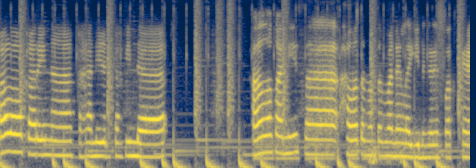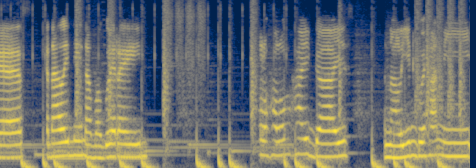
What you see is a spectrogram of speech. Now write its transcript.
Halo Karina, Kahani, dan Kak Vinda. Halo Kak Nisa, halo teman-teman yang lagi dengerin podcast. Kenalin nih, nama gue Rain. Halo, halo, hai guys. Kenalin gue Hani.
